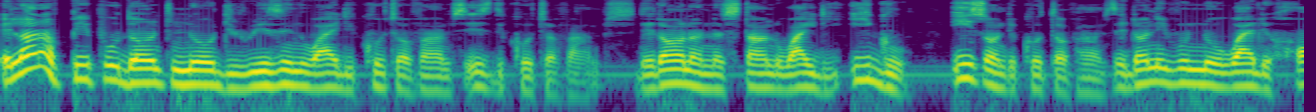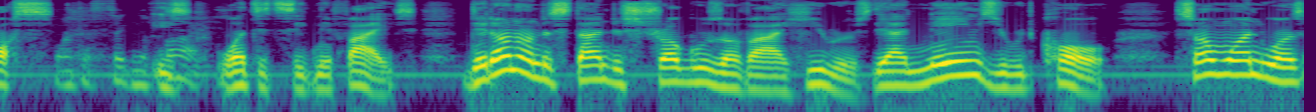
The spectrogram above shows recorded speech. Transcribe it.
A lot of people don't know the reason why the coat of arms is the coat of arms. They don't understand why the eagle is on the coat of arms. They don't even know why the horse what is what it signifies. They don't understand the struggles of our heroes. They are names you would call. Someone once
